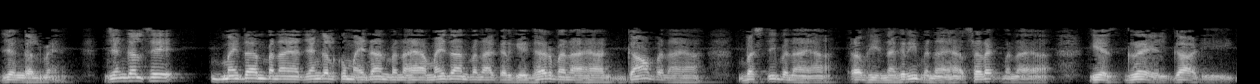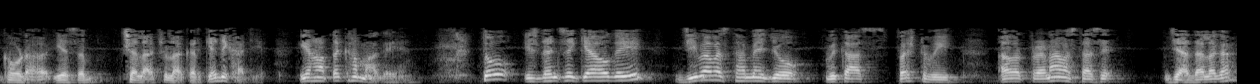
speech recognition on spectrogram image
जंगल में। जंगल से मैदान बनाया, जंगल को मैदान बनाया, मैदान बना करके घर बनाया, गाँव बनाया, बस्ती बनाया, अभी नगरी बनाया, सड़क बनाया, ये ग्रेल गाड़ी, घोड़ा, ये सब चला चुला करके दिखा दिया। यहाँ तक हम आ गए हैं। तो इस ढंग से क्या हो गई? जीवावस्था में जो विकास स्पष्ट हुई और प्राणावस्था से ज़्यादा लगा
